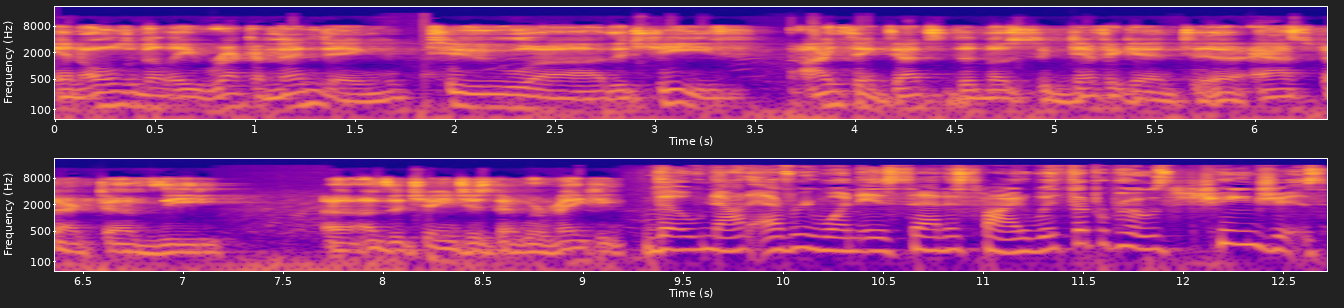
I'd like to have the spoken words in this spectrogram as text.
and ultimately recommending to uh, the chief I think that's the most significant uh, aspect of the uh, of the changes that we're making. Though not everyone is satisfied with the proposed changes,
